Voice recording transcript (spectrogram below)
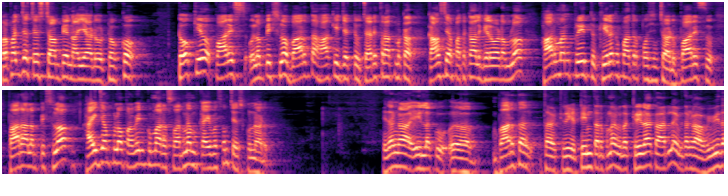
ప్రపంచ చెస్ ఛాంపియన్ అయ్యాడు. టొక్కో టోక్యో పారిస్ ఒలింపిక్స్లో భారత హాకీ జట్టు చారిత్రాత్మక కాంస్య పథకాలు గెలవడంలో హార్మన్ ప్రీత్ కీలక పాత్ర పోషించాడు. పారిస్ పారాలింపిక్స్లో హై జంప్లో ప్రవీణ్ కుమార్ స్వర్ణం కైవసం చేసుకున్నాడు. విధంగా వీళ్ళకు భారత క్రీ- టీం తరపున వివిధ క్రీడాకారులు ఈ విధంగా వివిధ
